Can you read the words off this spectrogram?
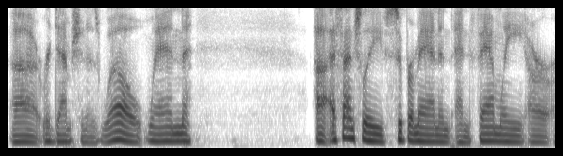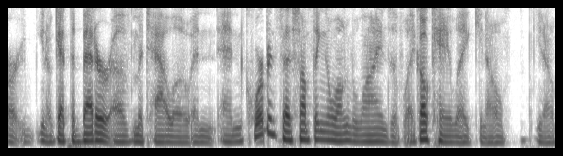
uh, redemption as well when. Uh, essentially, Superman and, and family are, are, you know, get the better of Metallo, and and Corbin says something along the lines of like, okay, like you know, you know,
